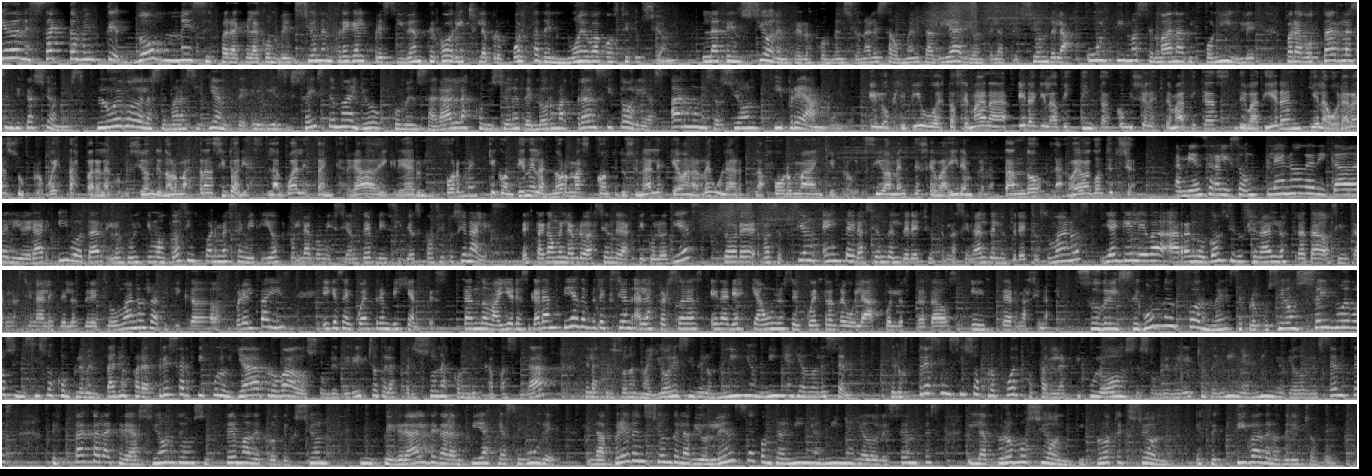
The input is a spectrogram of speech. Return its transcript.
Quedan exactamente dos meses para que la convención entregue al presidente Boric la propuesta de nueva constitución. La tensión entre los convencionales aumenta a diario ante la presión de la última semana disponible para votar las indicaciones. Luego de la semana siguiente, el 16 de mayo, comenzarán las comisiones de normas transitorias, armonización y preámbulo. El objetivo de esta semana era que las distintas comisiones temáticas debatieran y elaboraran sus propuestas para la Comisión de Normas Transitorias, la cual está encargada de crear un informe que contiene las normas constitucionales que van a regular la forma en que progresivamente se va a ir implementando la nueva constitución. También se realizó un pleno dedicado a deliberar y votar los últimos dos informes emitidos por la Comisión de Principios Constitucionales. Destacamos la aprobación del artículo 10 sobre recepción e integración del derecho internacional de los derechos humanos, ya que eleva a rango constitucional los tratados internacionales de los derechos humanos ratificados por el país y que se encuentren vigentes, dando mayores garantías de protección a las personas en áreas que aún no se encuentran reguladas por los tratados internacionales. Sobre el segundo informe se propusieron seis nuevos incisos complementarios para tres artículos ya aprobados sobre derechos de las personas con discapacidad, de las personas mayores y de los niños, niñas y adolescentes. De los tres incisos propuestos para el artículo 11 sobre derechos de niñas, niños y adolescentes, destaca la creación de un sistema de protección integral de garantías que asegure la prevención de la violencia contra niños, niñas y adolescentes y la promoción y protección efectiva de los derechos de estos.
